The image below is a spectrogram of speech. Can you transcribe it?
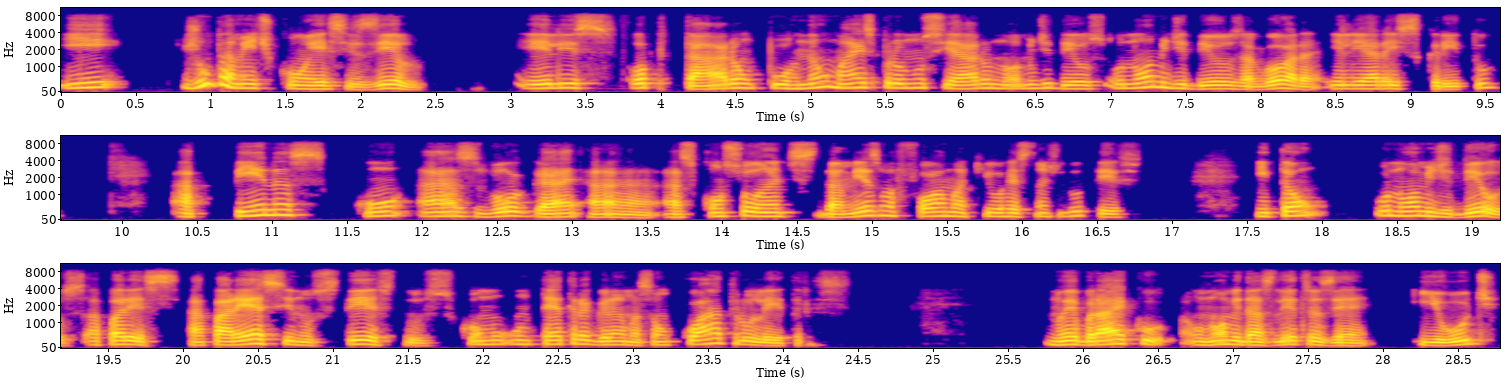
E, juntamente com esse zelo, eles optaram por não mais pronunciar o nome de Deus. O nome de Deus agora, ele era escrito apenas com as, vogais, as consoantes, da mesma forma que o restante do texto. Então, o nome de Deus aparece, aparece nos textos como um tetragrama, são quatro letras. No hebraico, o nome das letras é Yud,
